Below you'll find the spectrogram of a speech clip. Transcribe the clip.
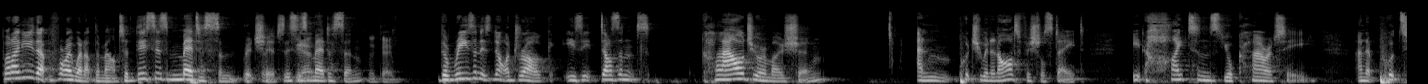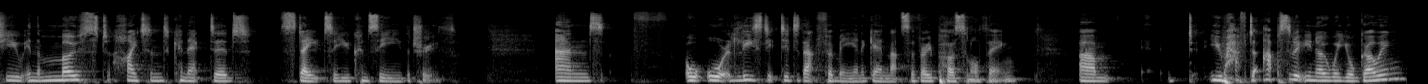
But I knew that before I went up the mountain. This is medicine, Richard. This yeah. is medicine. Okay. The reason it's not a drug is it doesn't cloud your emotion and put you in an artificial state. It heightens your clarity and it puts you in the most heightened, connected state so you can see the truth. And, or, or at least it did that for me. And again, that's a very personal thing. Um, you have to absolutely know where you're going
